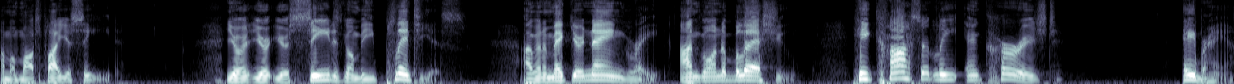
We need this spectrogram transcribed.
I'm going to multiply your seed. Your, your, your seed is going to be plenteous. I'm going to make your name great. I'm going to bless you. He constantly encouraged Abraham.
